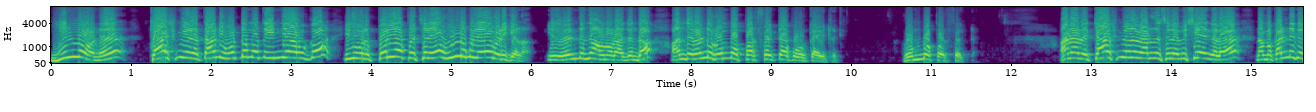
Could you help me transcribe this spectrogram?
இன்னொன்னு காஷ்மீரை தாண்டி ஒட்டுமொத்த இந்தியாவுக்கும் இது ஒரு பெரிய பிரச்சனையா உள்ளுக்குள்ளேயே வெடிக்கணும். இது ரெண்டு தான் அவனோட அஜெண்டா அந்த ரெண்டு ரொம்ப பர்ஃபெக்டா இப்போ ஒர்க் ஆயிட்டு இருக்கு ரொம்ப பர்ஃபெக்ட் ஆனா அந்த காஷ்மீரில் நடந்த சில விஷயங்களை நம்ம கண்ணுக்கு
